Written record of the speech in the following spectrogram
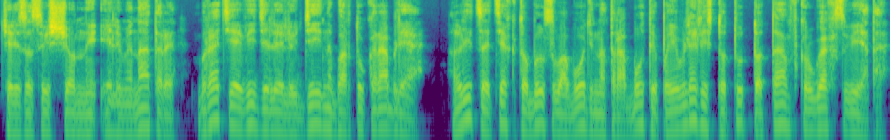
Через освещенные иллюминаторы братья видели людей на борту корабля. Лица тех, кто был свободен от работы, появлялись то тут, то там в кругах света.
